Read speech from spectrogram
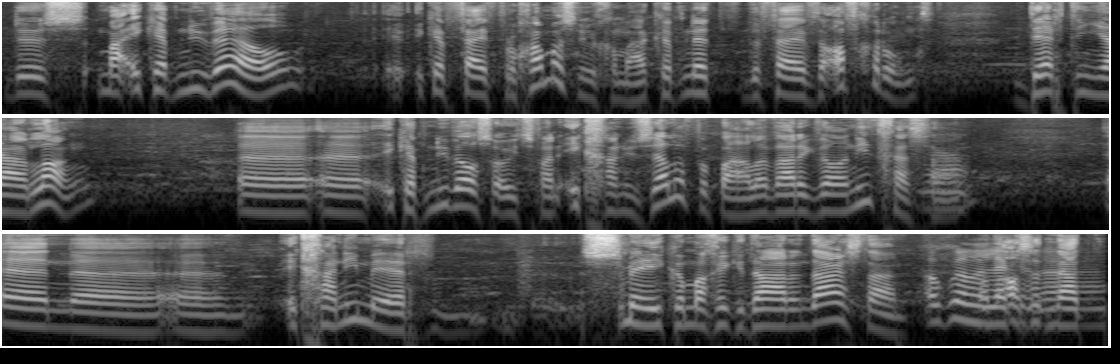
Dus, maar ik heb nu wel... Ik heb vijf programma's nu gemaakt. Ik heb net de vijfde afgerond. 13 jaar lang. Eh, eh, ik heb nu wel zoiets van... Ik ga nu zelf bepalen waar ik wel en niet ga staan. En eh, eh, ik ga niet meer smeken, mag ik daar en daar staan. Ook wel een Want als het na lekkere-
